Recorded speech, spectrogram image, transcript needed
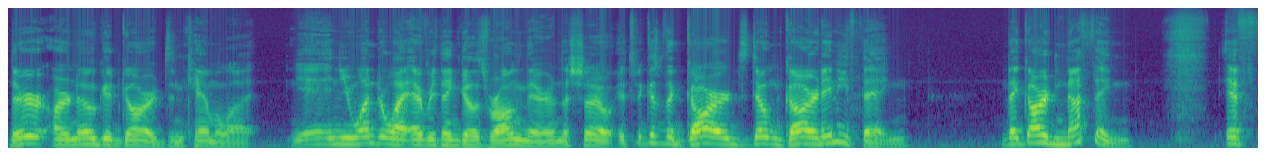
There are no good guards in Camelot. Yeah, and you wonder why everything goes wrong there in the show. It's because the guards don't guard anything. They guard nothing. If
